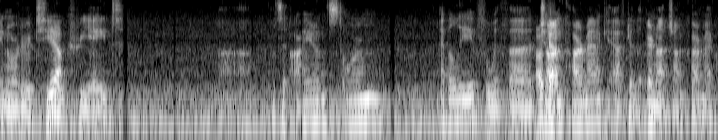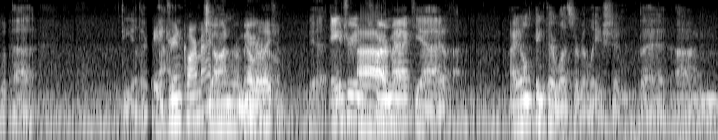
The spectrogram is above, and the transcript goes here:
in order to Yeah. create. Uh, was it Ion Storm? I believe with uh, Okay. John Carmack after the or not John Carmack with uh, the other guy. Adrian Carmack? John Romero. No Romero. relation? Yeah, Adrian okay. Carmack. Yeah, I don't, think there was a relation, but um,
